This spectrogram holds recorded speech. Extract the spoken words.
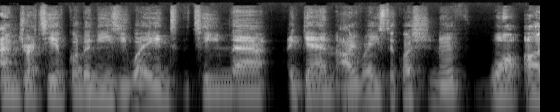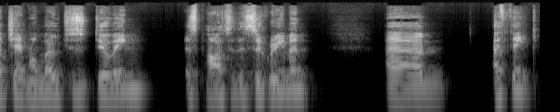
Andretti have got an easy way into the team there. Again, I raised the question of what are General Motors doing as part of this agreement. Um, I think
